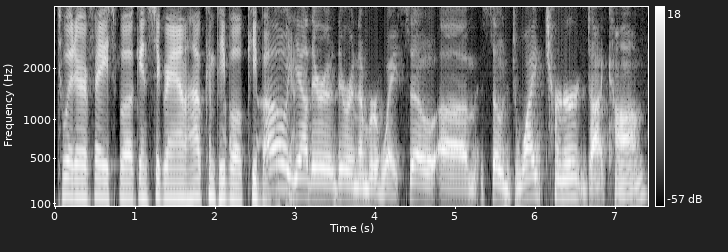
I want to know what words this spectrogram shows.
Twitter, Facebook, Instagram. How can people keep up? Oh yeah, there there are a number of ways. So um, so dwightturner.com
